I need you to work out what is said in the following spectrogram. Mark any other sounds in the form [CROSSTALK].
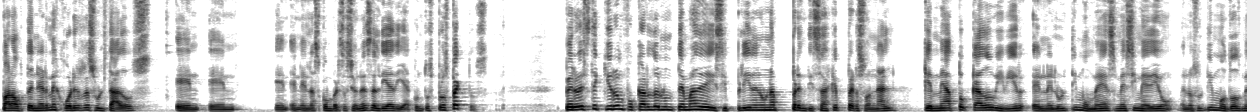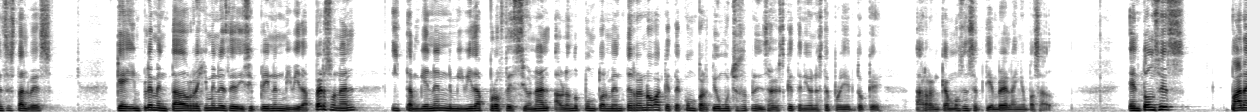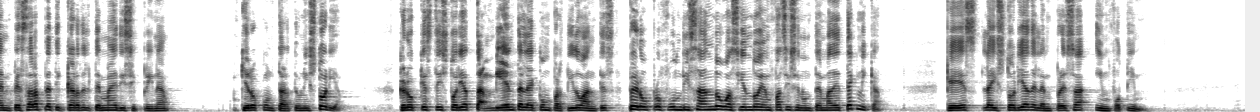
Para obtener mejores resultados en, en, en, las conversaciones del día a día con tus prospectos. Pero este quiero enfocarlo en un tema de disciplina, en un aprendizaje personal que me ha tocado vivir en el último mes, mes y medio, en los últimos dos meses tal vez, que he implementado regímenes de disciplina en mi vida personal y también en mi vida profesional, hablando puntualmente Renova, que te he compartido muchos aprendizajes que he tenido en este proyecto que arrancamos en septiembre del año pasado. Entonces, para empezar a platicar del tema de disciplina, quiero contarte una historia. Creo que esta historia también te la he compartido antes, pero profundizando o haciendo énfasis en un tema de técnica, que es la historia de la empresa Infoteam.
